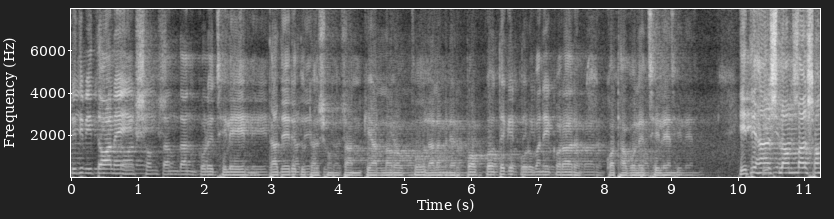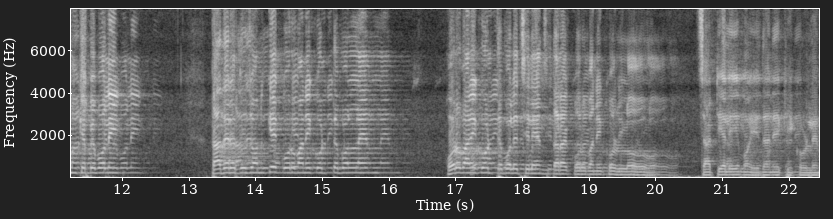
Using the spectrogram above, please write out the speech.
পৃথিবীতে অনেক সন্তান দান করেছিলেন। তাদের দুটা সন্তানকে আল্লাহ রাব্বুল আলামিনের পক্ষ থেকে কোরবানি করার কথা বলেছিলেন। ইতিহাস লম্বা সংক্ষেপে বলি। তাদের দুজনকে কোরবানি করতে বললেন। কোরবানি করতে বলেছিলেন তারা কোরবানি করল। চাটিয়ালি ময়দানে কি করলেন?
